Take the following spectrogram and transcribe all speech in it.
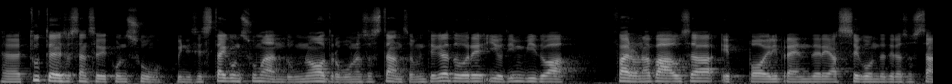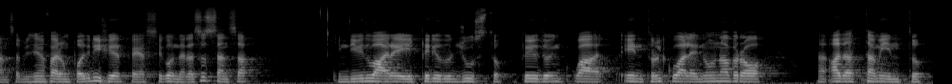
eh, tutte le sostanze che consumo. Quindi se stai consumando un otropo, una sostanza, un integratore, io ti invito a fare una pausa e poi riprendere a seconda della sostanza. Bisogna fare un po' di ricerca e a seconda della sostanza individuare il periodo giusto, il periodo quale, entro il quale non avrò eh, adattamento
